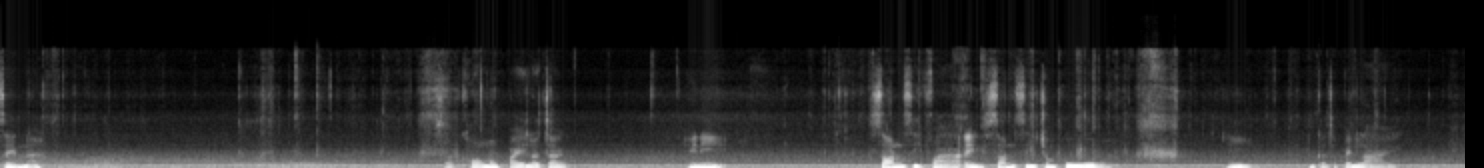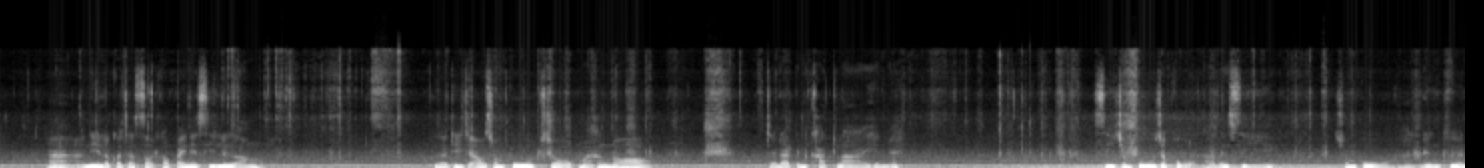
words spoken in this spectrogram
เส้นนะ อดคล้องลงไปเราจะไอ้นี่ซ่อนสีฟ้า เอ้ยซ่อนสีชมพู นี่ มันก็จะเป็นลาย อ่า อันนี้เราก็จะสอดเข้าไปในสีเหลือง เพื่อที่จะเอาชมพูโชว์ออกมาข้างนอก จะได้เป็นขัดลายเห็นไหม สีชมพูจะโผล่ออกมาเป็นสีชมพูดึงขึ้น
